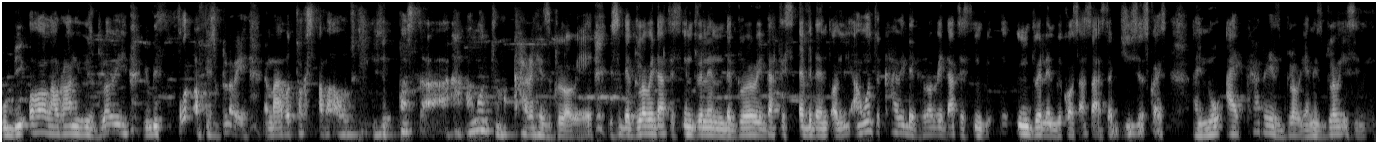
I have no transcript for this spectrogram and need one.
will be all around you. His glory, you'll be full of His glory. And Bible talks about, you say, Pastor, I want to carry His glory. You see, the glory that is indwelling, the glory that is evident on me. I want to carry the glory that is indwelling because as I said, Jesus Christ, I know I carry His glory and His glory is in me.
